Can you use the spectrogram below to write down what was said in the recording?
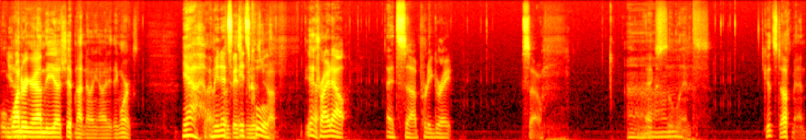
the- you know. wandering around the uh, ship, not knowing how anything works. Yeah, I mean it's it's cool. Yeah, Try it out. It's uh, pretty great. So excellent. Good stuff, man.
